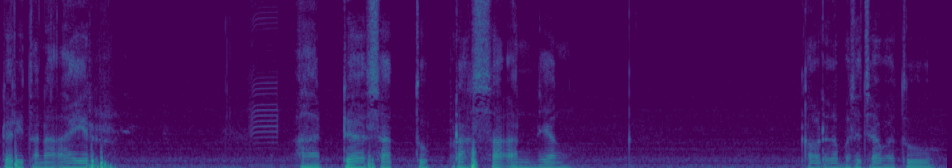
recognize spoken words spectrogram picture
dari tanah air. Ada satu perasaan yang kalau dalam bahasa Jawa tuh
